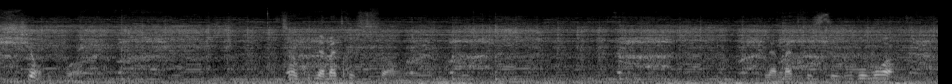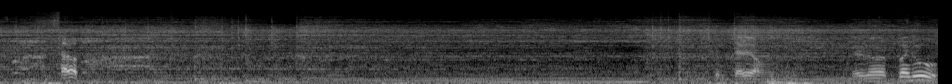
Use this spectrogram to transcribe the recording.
Chiant, tu vois. C'est un coup de la matrice, ça. La matrice se joue de moi. Salope. Comme tout à l'heure. Un panneau.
